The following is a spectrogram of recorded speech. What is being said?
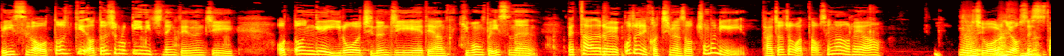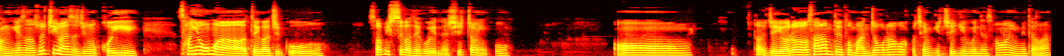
베이스가 어떤 게 어떤 식으로 게임이 진행되는지 어떤 게 이루어지는지에 대한 그 기본 베이스는 beta를 꾸준히 거치면서 충분히 다져져 왔다고 생각을 해요. 그래서 지금 early access 단계에서는 솔직히 말해서 지금 거의 상용화 돼가지고 서비스가 되고 있는 실정이고, 어, 그러니까 이제 여러 사람들도 만족을 하고 있고 재밌게 즐기고 있는 상황입니다만,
